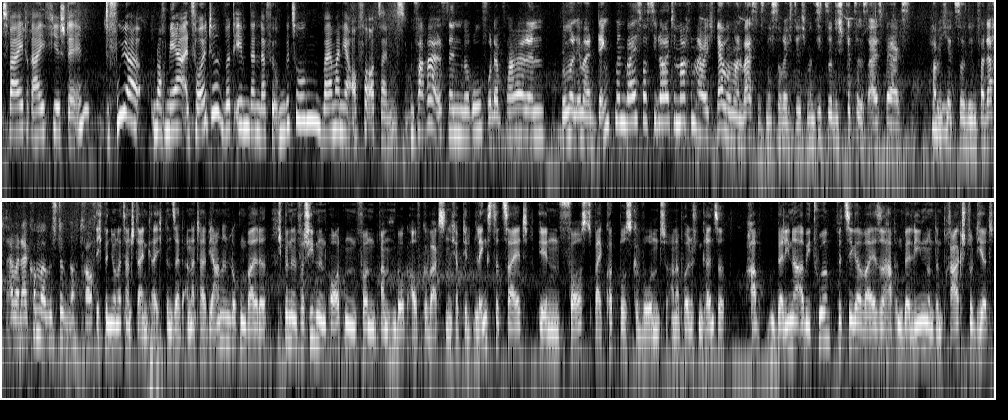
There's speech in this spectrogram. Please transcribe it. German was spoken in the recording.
zwei, drei, vier Stellen. Früher noch mehr als heute wird eben dann dafür umgezogen, weil man ja auch vor Ort sein muss. Ein Pfarrer ist ein Beruf oder Pfarrerin, wo man immer denkt, man weiß, was die Leute machen, aber ich glaube, man weiß es nicht so richtig. Man sieht so die Spitze des Eisbergs. Habe ich jetzt so den Verdacht, aber da kommen wir bestimmt noch drauf. Ich bin Jonathan Steinker. Ich bin seit anderthalb Jahren in Luckenwalde. Ich bin in verschiedenen Orten von Brandenburg aufgewachsen. Ich habe die längste Zeit in Forst bei Cottbus gewohnt, an der polnischen Grenze habe Berliner Abitur, witzigerweise, habe in Berlin und in Prag studiert.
